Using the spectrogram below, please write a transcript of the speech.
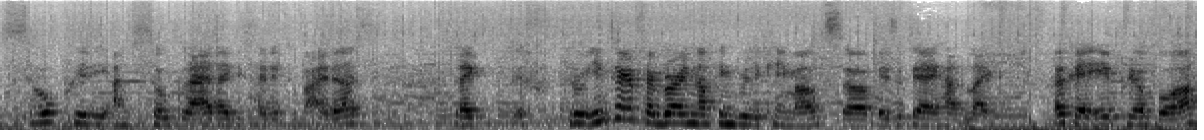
so pretty. I'm so glad I decided to buy that. Like, through entire February, nothing really came out. So basically I had like, okay, April Boa.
